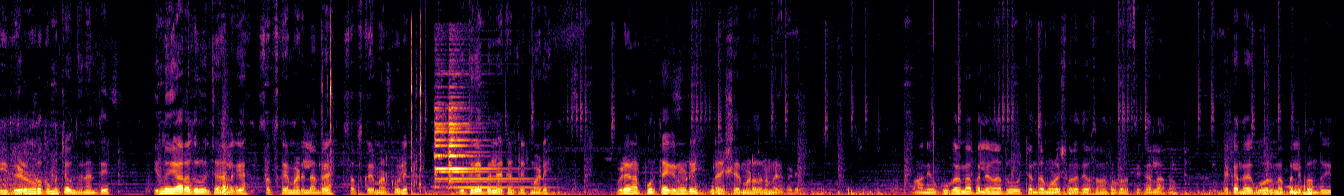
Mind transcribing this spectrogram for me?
ಈ ವಿಡಿಯೋ ನೋಡೋಕ್ಕೂ ಮುಂಚೆ ಒಂದು ವಿನಂತಿ, ಇನ್ನೂ ಯಾರಾದರೂ ಒಂದು ಚಾನಲ್ಗೆ ಸಬ್ಸ್ಕ್ರೈಬ್ ಮಾಡಿಲ್ಲ ಅಂದರೆ ಸಬ್ಸ್ಕ್ರೈಬ್ ಮಾಡ್ಕೊಳ್ಳಿ. ಜೊತೆಗೆ ಬೆಲ್ ಐಕನ್ ಕ್ಲಿಕ್ ಮಾಡಿ. ವಿಡಿಯೋನ ಪೂರ್ತಿಯಾಗಿ ನೋಡಿ ಲೈಕ್ ಶೇರ್ ಮಾಡೋದನ್ನು ಮರಿಬೇಡಿ. ನೀವು ಗೂಗಲ್ ಮ್ಯಾಪಲ್ಲಿ ಏನಾದರೂ ಚಂದ್ರಮೌಳೇಶ್ವರ ದೇವಸ್ಥಾನ ದೊಡ್ಡದು ಸಿಗಲ್ಲ ಅದು. ಯಾಕಂದರೆ ಗೂಗಲ್ ಮ್ಯಾಪಲ್ಲಿ ಬಂದು ಈ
